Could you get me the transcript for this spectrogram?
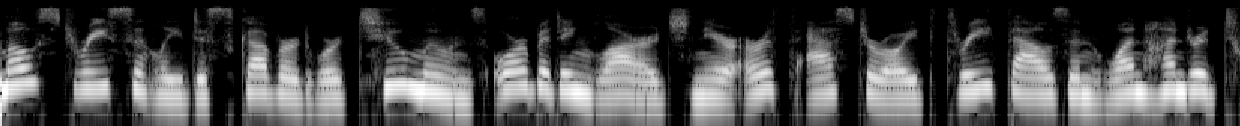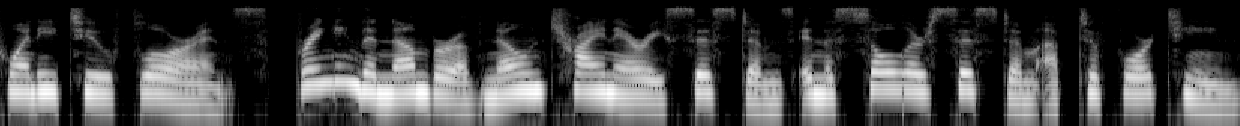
Most recently discovered were two moons orbiting large near-Earth asteroid 3122 Florence, bringing the number of known trinary systems in the Solar System up to 14.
